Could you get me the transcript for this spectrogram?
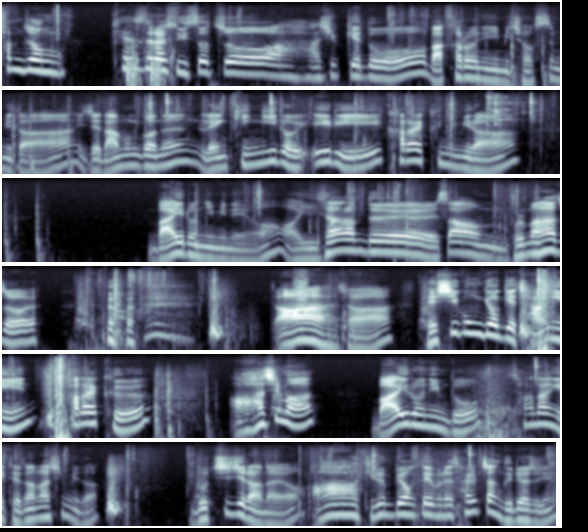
함정 캔슬할 수 있었죠. 아, 아쉽게도 마카로니님이 졌습니다. 이제 남은 거는 랭킹 1위, 1위 카랄크님이랑 마이로님이네요. 아, 이 사람들 싸움 볼만하죠 아, 자, 대시 공격의 장인 카랄크. 아, 하지만 마이로님도 상당히 대단하십니다. 놓치질 않아요. 아, 기름병 때문에 살짝 느려진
